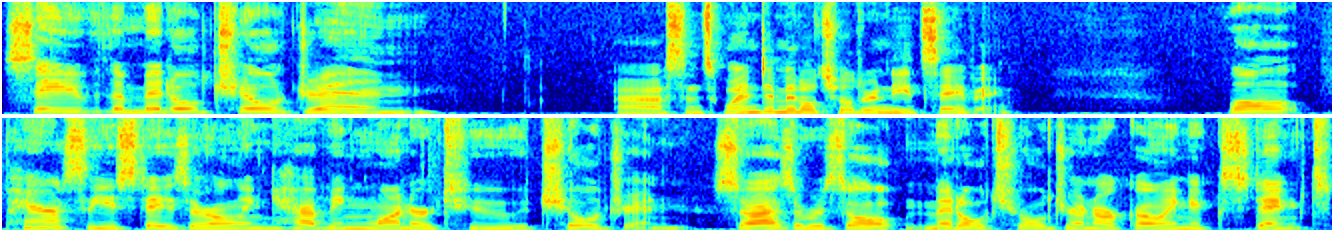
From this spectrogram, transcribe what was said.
Save the Middle Children. Uh, since when do middle children need saving? Well, parents these days are only having one or two children, so as a result, middle children are going extinct.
